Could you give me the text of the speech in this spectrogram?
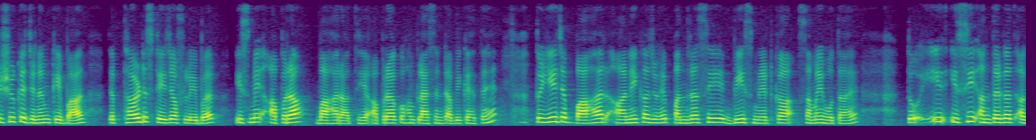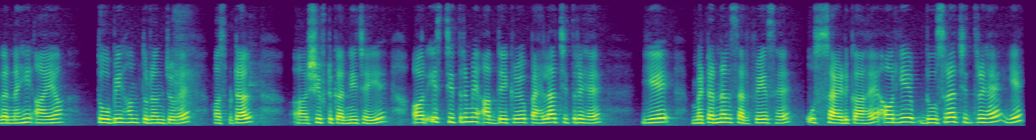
शिशु के जन्म के बाद जब थर्ड स्टेज ऑफ़ लेबर इसमें अपरा बाहर आती है। अपरा को हम प्लेसेंटा भी कहते हैं। तो ये जब बाहर आने का जो है पंद्रह से बीस मिनट का समय होता है तो इसी अंतर्गत अगर नहीं आया तो भी हम तुरंत जो है हॉस्पिटल शिफ्ट करनी चाहिए। और इस चित्र में आप देख रहे हो, पहला चित्र है, ये मेटरनल सरफेस है, उस साइड का है। और ये दूसरा चित्र है, ये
